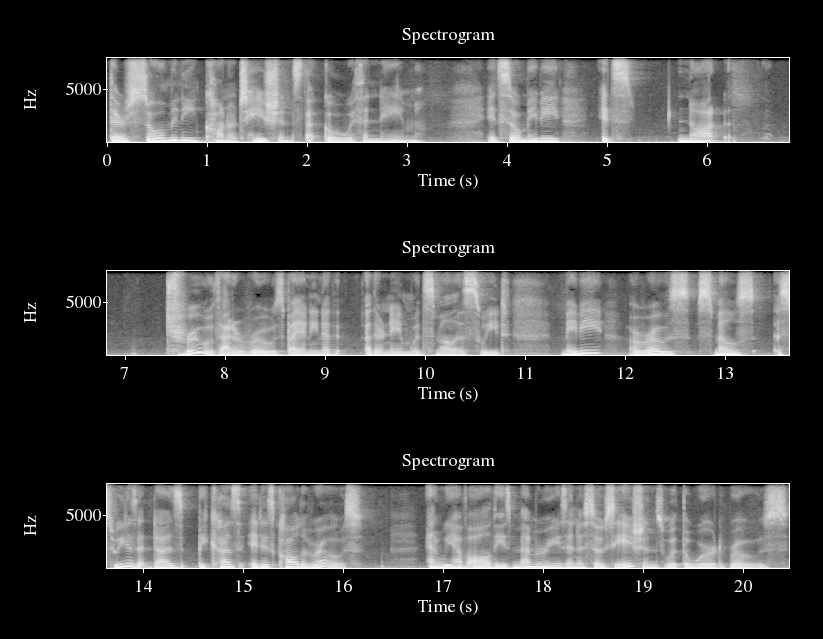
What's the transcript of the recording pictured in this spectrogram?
there's so many connotations that go with a name. It's so maybe it's not true that a rose by any other name would smell as sweet. Maybe a rose smells as sweet as it does because it is called a rose. And we have all these memories and associations with the word rose.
